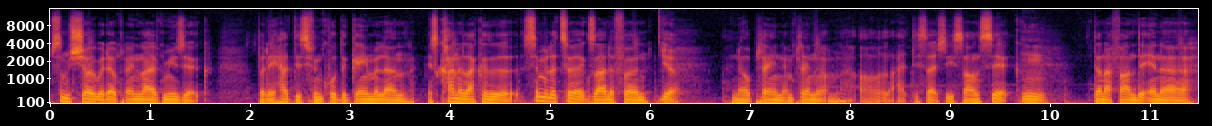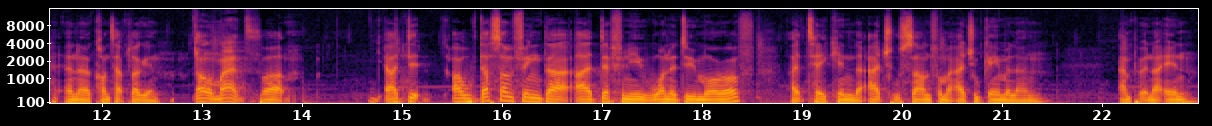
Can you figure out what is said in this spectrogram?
some show where they were playing live music, but they had this thing called the gamelan. It's kind of like a similar to a xylophone, Yeah. and they were playing it and playing it. I'm like, oh, like this actually sounds sick. Mm. Then I found it in a in a Kontakt plugin, Oh, mad. but I did. I, that's something that I definitely want to do more of, like taking the actual sound from an actual gamelan and putting that in.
